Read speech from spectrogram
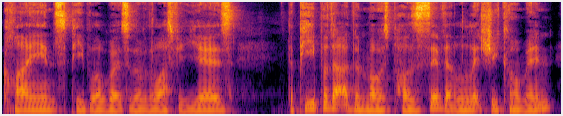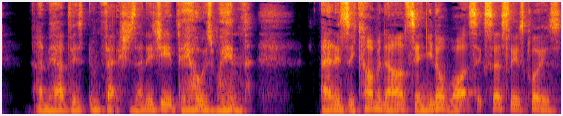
clients, people I've worked with over the last few years, the people that are the most positive, that literally come in and they have this infectious energy, they always win. And it's a commonality. And you know what? Success leaves clues.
